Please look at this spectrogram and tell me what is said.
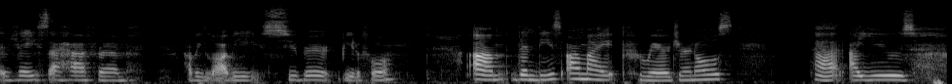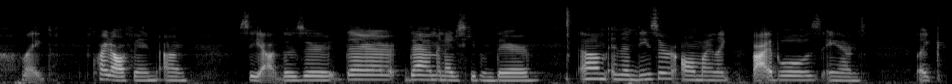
vase I have from Hobby Lobby. Super beautiful. Um, then these are my prayer journals that I use like quite often. Um, so yeah, those are there, them, and I just keep them there. Um, and then these are all my like Bibles and like,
